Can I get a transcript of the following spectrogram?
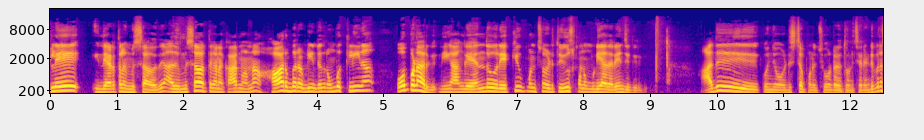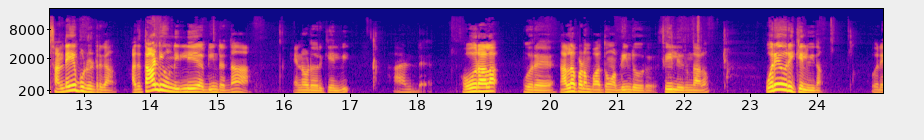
ப்ளே இந்த இடத்துல மிஸ் ஆகுது. அது மிஸ் ஆகிறதுக்கான காரணம்னா ஹார்பர் அப்படின்றது ரொம்ப க்ளீனாக ஓப்பனாக இருக்குது நீங்கள் அங்கே எந்த ஒரு எக்யூப்மெண்ட்ஸும் எடுத்து யூஸ் பண்ண முடியாத ரேஞ்சுக்கு இருக்குது அது கொஞ்சம் டிஸ்டர்ப் பண்ணுச்சோன்றது தோணுச்சு. ரெண்டு பேரும் சண்டையே போட்டுட்ருக்காங்க அதை தாண்டி ஒன்று இல்லையே அப்படின்றது தான் என்னோட ஒரு கேள்வி. அண்ட் ஓவராலாக ஒரு நல்ல படம் பார்த்தோம் அப்படின்ற ஒரு ஃபீல் இருந்தாலும் ஒரே ஒரு கேள்வி தான் ஒரு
